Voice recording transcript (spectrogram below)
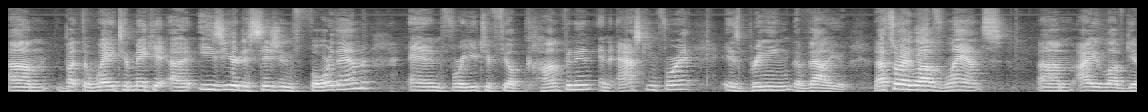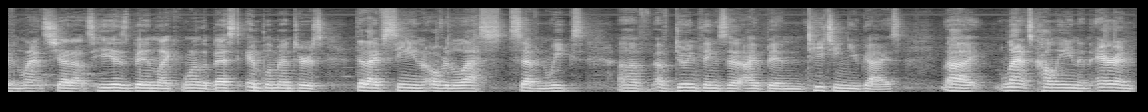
Um, but the way to make it an easier decision for them and for you to feel confident in asking for it is bringing the value. That's what I love, Lance. Um, I love giving Lance shout outs. He has been like one of the best implementers that I've seen over the last seven weeks of, of doing things that I've been teaching you guys. Uh, Lance, Colleen, and Aaron,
